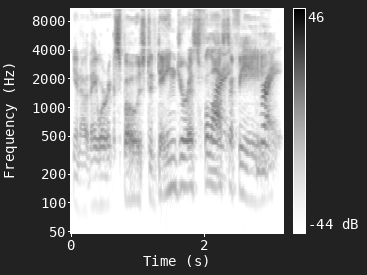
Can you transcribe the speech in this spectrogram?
you know, they were exposed to dangerous philosophy. Right.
